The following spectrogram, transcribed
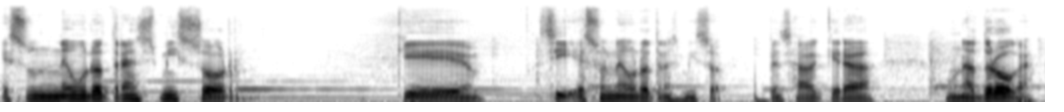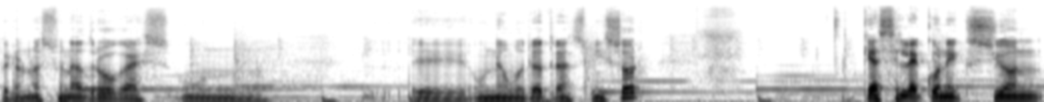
es un neurotransmisor que... Sí, es un neurotransmisor pensaba que era una droga, pero no es una droga, es un, eh, un neurotransmisor que hace la conexión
